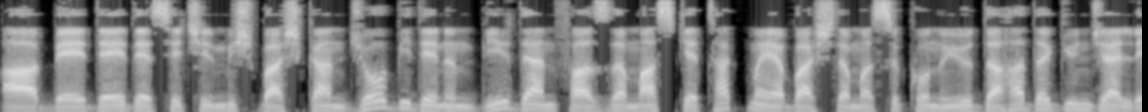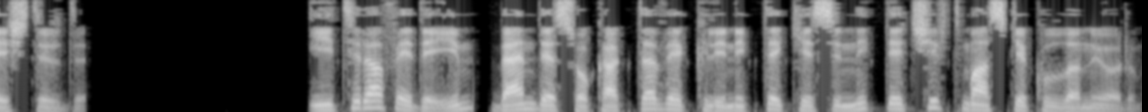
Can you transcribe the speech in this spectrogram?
ABD'de seçilmiş Başkan Joe Biden'ın birden fazla maske takmaya başlaması konuyu daha da güncelleştirdi. İtiraf edeyim, ben de sokakta ve klinikte kesinlikle çift maske kullanıyorum.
